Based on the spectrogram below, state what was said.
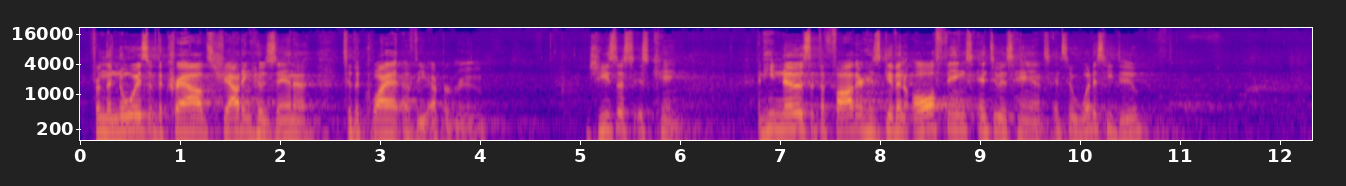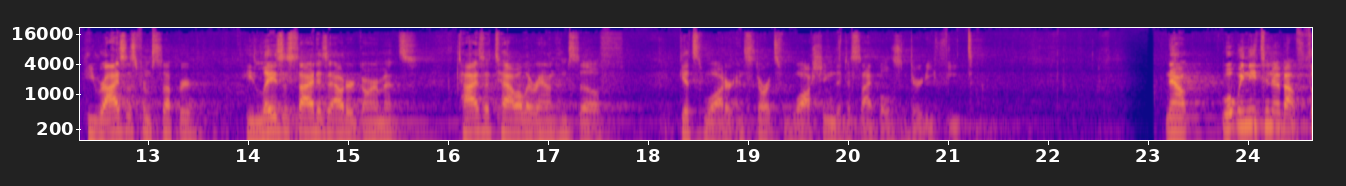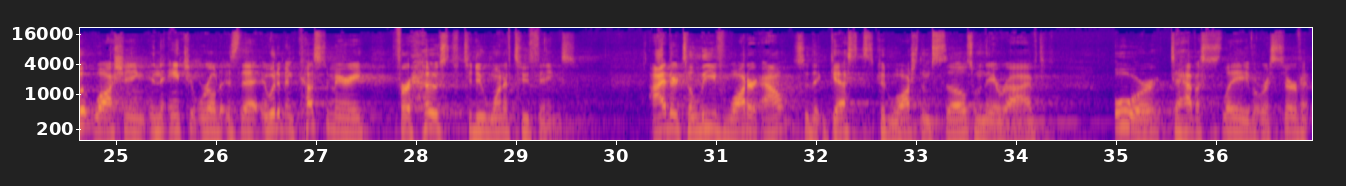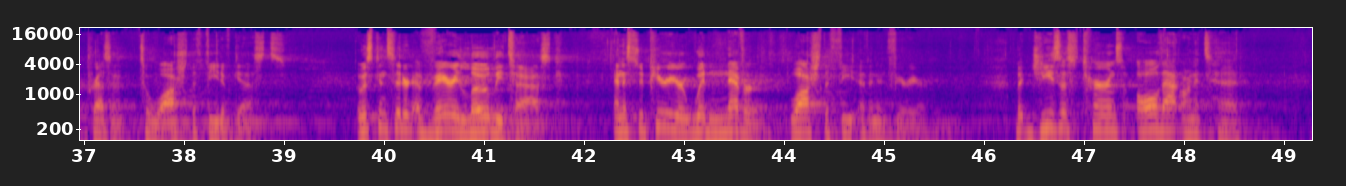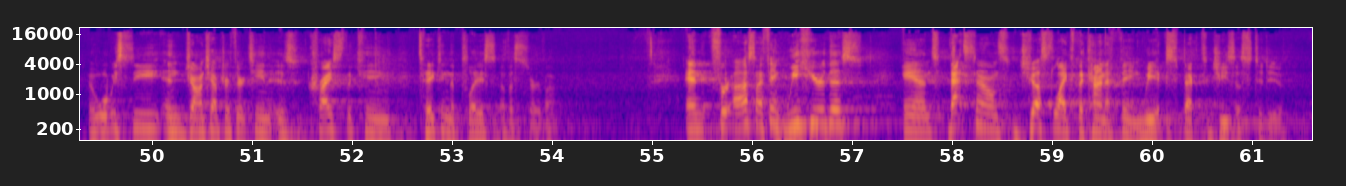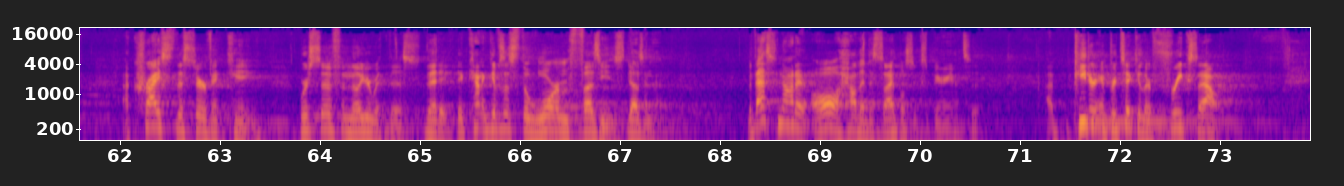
from the noise of the crowds shouting Hosanna to the quiet of the upper room. Jesus is king and he knows that the Father has given all things into his hands. And so, what does he do? He rises from supper, he lays aside his outer garments, ties a towel around himself, gets water, and starts washing the disciples' dirty feet. Now, what we need to know about foot washing in the ancient world is that it would have been customary for a host to do one of two things either to leave water out so that guests could wash themselves when they arrived or to have a slave or a servant present to wash the feet of guests. It was considered a very lowly task, and a superior would never wash the feet of an inferior. But Jesus turns all that on its head. And what we see in John chapter 13 is Christ the King taking the place of a servant. And for us, I think we hear this, and that sounds just like the kind of thing we expect Jesus to do. A Christ the servant king we're so familiar with this that it, it kind of gives us the warm fuzzies, doesn't it? But that's not at all how the disciples experience it. Uh, Peter, in particular, freaks out.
